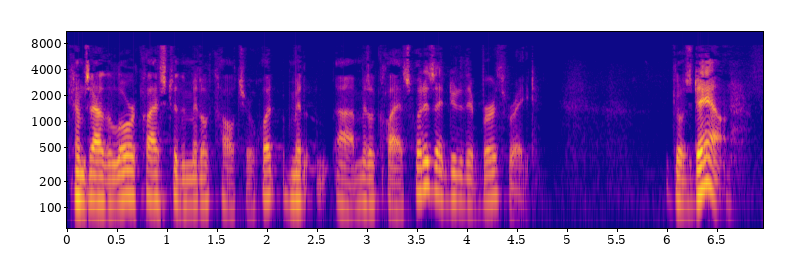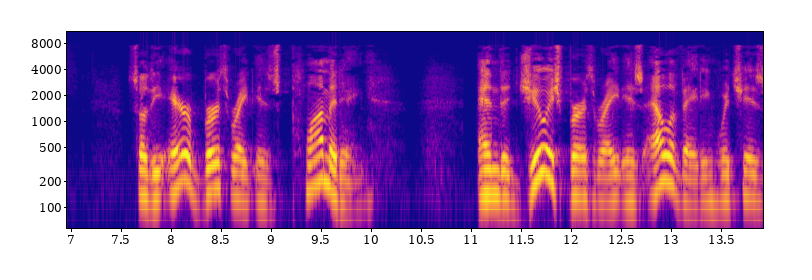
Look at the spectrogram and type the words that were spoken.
comes out of the lower class to the middle culture, what middle, uh, middle class? What does that do to their birth rate? It goes down. So the Arab birth rate is plummeting and the Jewish birth rate is elevating, which is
